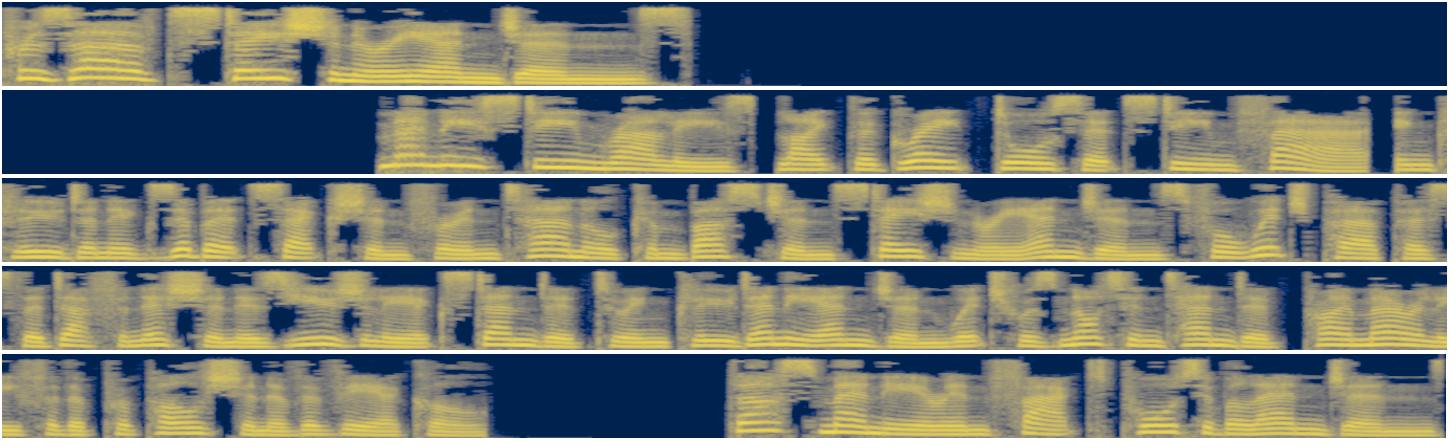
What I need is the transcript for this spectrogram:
Preserved stationary engines Many steam rallies, like the Great Dorset Steam Fair, include an exhibit section for internal combustion stationary engines for which purpose the definition is usually extended to include any engine which was not intended primarily for the propulsion of a vehicle. Thus many are in fact portable engines,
